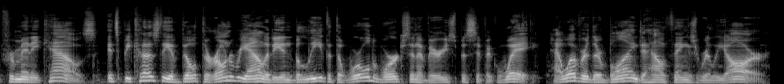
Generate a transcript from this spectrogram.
For many cows, it's because they have built their own reality and believe that the world works in a very specific way. However, they're blind to how things really are.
